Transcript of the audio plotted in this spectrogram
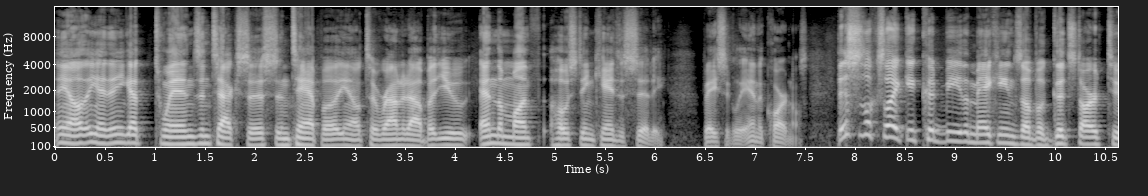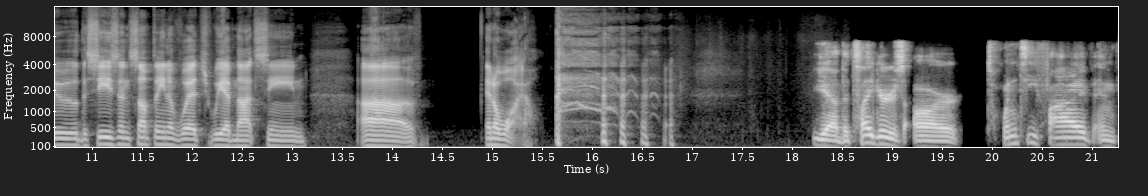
you know, then you got Twins in Texas and Tampa, you know, to round it out. But you end the month hosting Kansas City, basically, and the Cardinals. This looks like it could be the makings of a good start to the season, something of which we have not seen uh, in a while. yeah, the Tigers are 25 and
